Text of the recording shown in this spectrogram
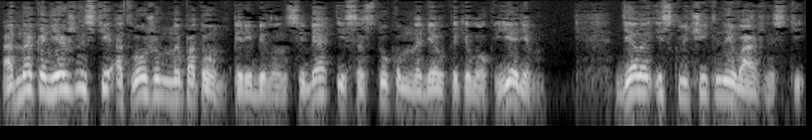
«Однако нежности отложим на потом», — перебил он себя и со стуком надел котелок. «Едем. Дело исключительной важности,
